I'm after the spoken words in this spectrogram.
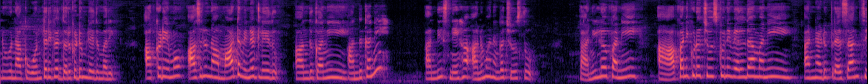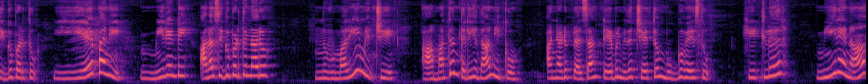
నువ్వు నాకు ఒంటరిగా దొరకడం లేదు మరి. అక్కడేమో అసలు నా మాట వినట్లేదు. అందుకని అందుకని అంది స్నేహ అనుమానంగా చూస్తూ. పనిలో పని ఆ పని కూడా చూసుకుని వెళ్దామని అన్నాడు ప్రశాంత్ సిగ్గుపడుతూ. ఏ పని? మీరేంటి అలా సిగ్గుపడుతున్నారు? నువ్వు మరీ మిర్చి ఆ మాత్రం తెలియదా నీకు? అన్నాడు ప్రశాంత్ టేబుల్ మీద చేత్తో ముగ్గు వేస్తూ. హిట్లర్ మీరేనా?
